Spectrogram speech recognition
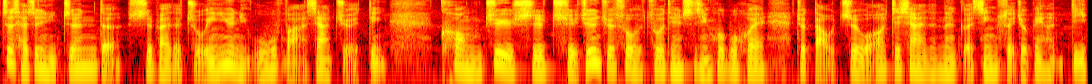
这才是你真的失败的主因，因为你无法下决定。恐惧失去，就是觉得说我做这件事情会不会就导致我接下来的那个薪水就变很低？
